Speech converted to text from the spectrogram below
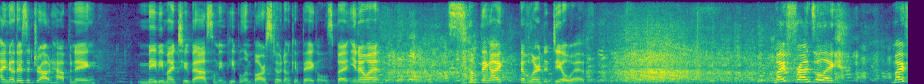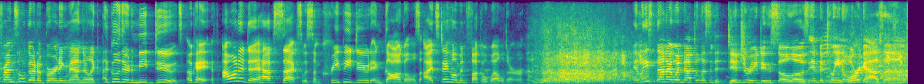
I know there's a drought happening. Maybe my two baths will mean people in Barstow don't get bagels, but you know what? something I have learned to deal with. My friends will like, my friends will go to Burning Man. They're like, I go there to meet dudes. Okay, if I wanted to have sex with some creepy dude in goggles, I'd stay home and fuck a welder. At least then I wouldn't have to listen to didgeridoo solos in between orgasms.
